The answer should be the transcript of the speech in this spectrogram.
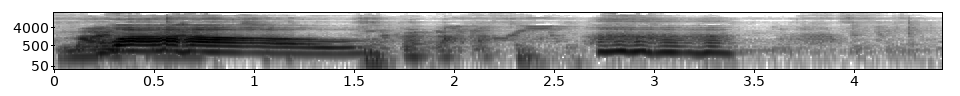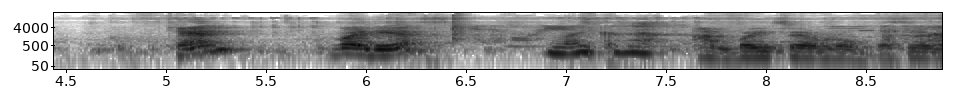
Wow! Ken, vad är det? Minecraft. Han var intresserad av robot nu.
